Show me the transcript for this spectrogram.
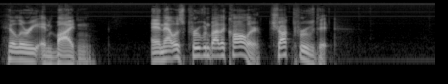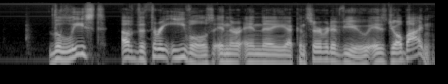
Hillary, and Biden, and that was proven by the caller. Chuck proved it. The least of the three evils in the in the uh, conservative view is Joe Biden.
